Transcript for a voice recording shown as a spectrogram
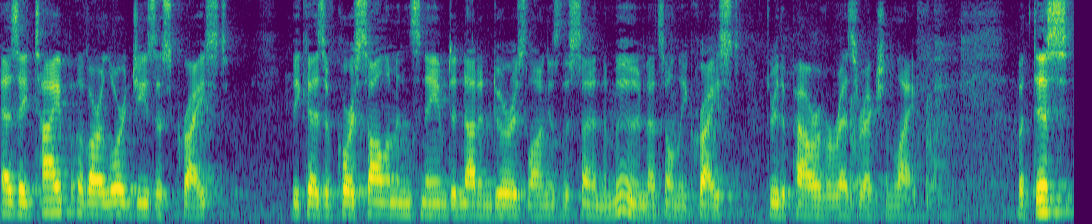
as a type of our Lord Jesus Christ, because, of course, Solomon's name did not endure as long as the sun and the moon. That's only Christ through the power of a resurrection life. But this,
